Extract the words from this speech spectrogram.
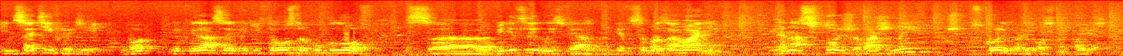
инициатив людей, вот ликвидация каких-то острых углов с э, медициной связаны, где-то с образованием, для нас столь же важны, сколь и производственная повестка.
